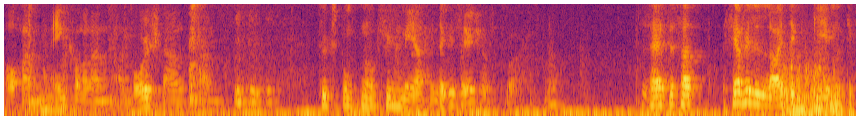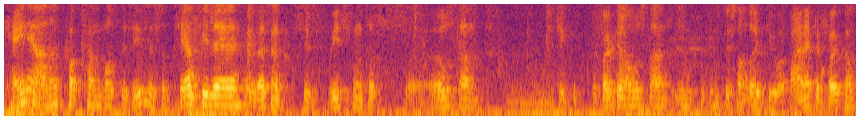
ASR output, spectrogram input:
auch an Einkommen, an, an Wohlstand, an Glückspunkten und viel mehr in der Gesellschaft war. Das heißt, es hat sehr viele Leute gegeben, die keine Ahnung gehabt haben, was das ist. Es hat sehr viele, ich weiß nicht, Sie wissen, dass Russland, die Bevölkerung Russlands, insbesondere die urbane Bevölkerung,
